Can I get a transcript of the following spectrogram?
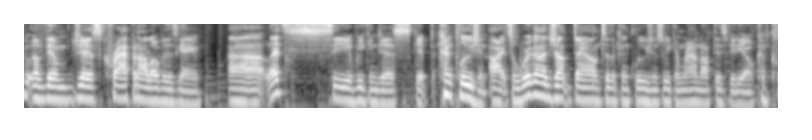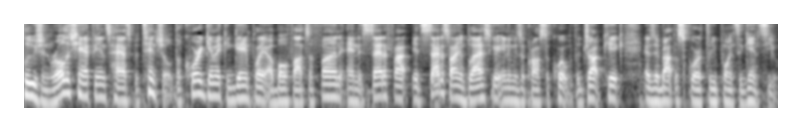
of them just crapping all over this game. Uh, let's see if we can just skip the conclusion. All right, so we're gonna jump down to the conclusion so we can round off this video. Conclusion, Roller Champions has potential. The core gimmick and gameplay are both lots of fun and it's, satisfi it's satisfying blasting your enemies across the court with a drop kick as they're about to score three points against you.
